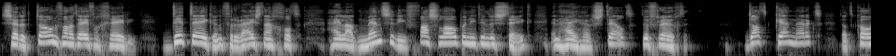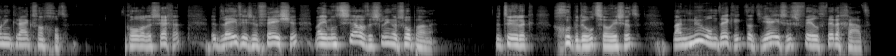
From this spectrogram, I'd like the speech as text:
zet de toon van het evangelie. Dit teken verwijst naar God. Hij laat mensen die vastlopen niet in de steek en hij herstelt de vreugde. Dat kenmerkt dat koninkrijk van God. Ik hoor wel eens zeggen: het leven is een feestje, maar je moet zelf de slingers ophangen. Natuurlijk, goed bedoeld, zo is het. Maar nu ontdek ik dat Jezus veel verder gaat.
